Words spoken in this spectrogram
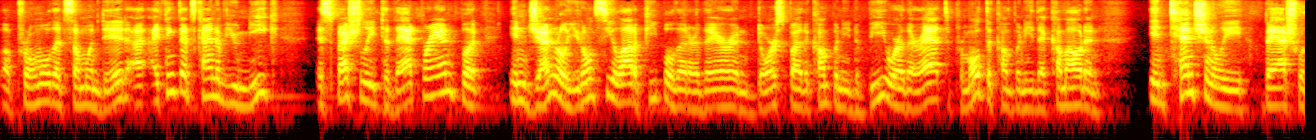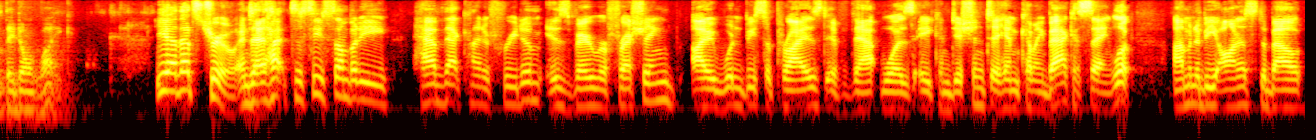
a promo that someone did. I, I think that's kind of unique, especially to that brand. But in general, you don't see a lot of people that are there endorsed by the company to be where they're at to promote the company that come out and intentionally bash what they don't like. Yeah, that's true. And to, ha- to see somebody have that kind of freedom is very refreshing. I wouldn't be surprised if that was a condition to him coming back as saying, look, I'm going to be honest about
